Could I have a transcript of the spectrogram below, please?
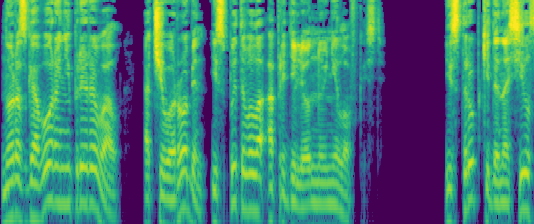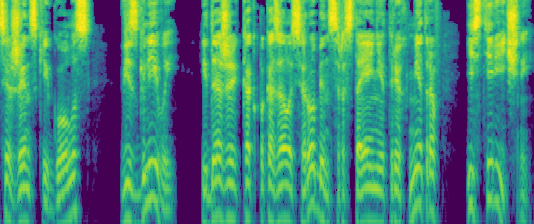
но разговора не прерывал, отчего Робин испытывала определенную неловкость. Из трубки доносился женский голос, визгливый и даже, как показалось Робин с расстояния трех метров, истеричный.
